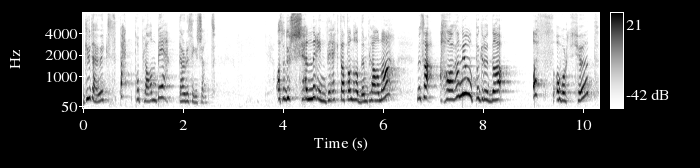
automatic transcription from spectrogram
Gud er jo ekspert på plan B. Det har du sikkert skjønt. Altså, Du skjønner indirekte at han hadde en plan A, men så har han jo pga. og vårt kjød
